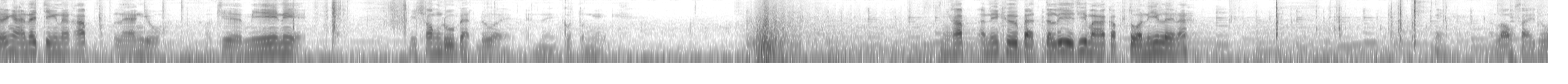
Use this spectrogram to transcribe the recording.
ใช้งานได้จริงนะครับ แรงอยู่ โอเค มีนี่ มีช่องดูแบตด้วยนี่กดตรงนี้นะครับ อันนี้คือแบตเตอรี่ที่มากับตัวนี้เลยนะ นี่ลองใส่ดู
